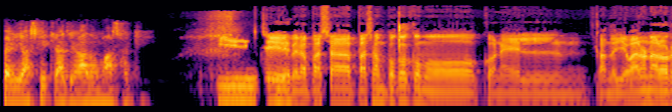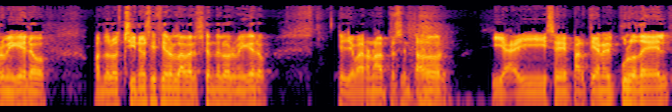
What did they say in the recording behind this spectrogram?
peli así que ha llegado más aquí. Y, Sí, y- pero pasa, pasa un poco como con el. Cuando llevaron al hormiguero. Cuando los chinos hicieron la versión del hormiguero, que llevaron al presentador y ahí se partían el culo de él.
